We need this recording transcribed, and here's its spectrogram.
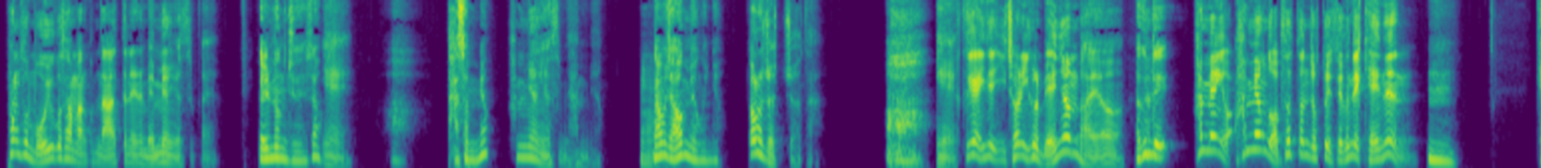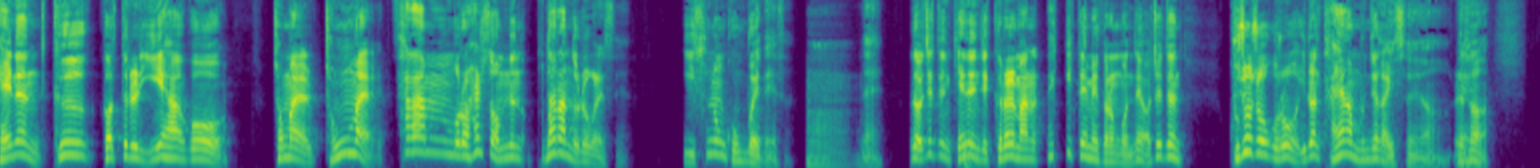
평소 모의고사만큼 나왔던 애는 몇 명이었을까요? 10명 중에서 예. 아, 5명? 한 명이었습니다. 한 명. 음. 나머지 9명은요. 떨어졌죠, 다. 아, 예. 그러니까 이제 이- 저는 이걸 매년 봐요. 아, 근데 한 명이 한 명도 없었던 적도 있어요. 근데 걔는 음. 걔는 그것들을 이해하고 정말 정말 사람으로 할 수 없는 부단한 노력을 했어요. 이 수능 공부에 대해서. 음. 네. 근데 어쨌든 걔는 이제 그럴 만한 했기 때문에 그런 건데 어쨌든 구조적으로 이런 다양한 문제가 있어요. 그래서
